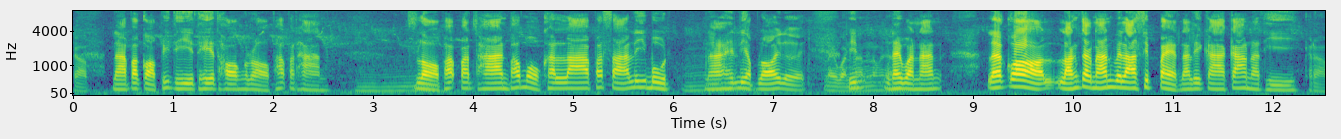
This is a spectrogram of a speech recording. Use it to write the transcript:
ครับนะประกอบพิธีเททองหล่อพระประธานอืมหล่อพระประธาน พระโมกคัลลาพระสารีบุตรอืมนะให้เรียบร้อยเลย ในวันที่นั้น นะพระอาในจารย์วันนั้นแล้วก็หลังจากนั้นเวลา 18นาฬิกา9นาทีครับ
